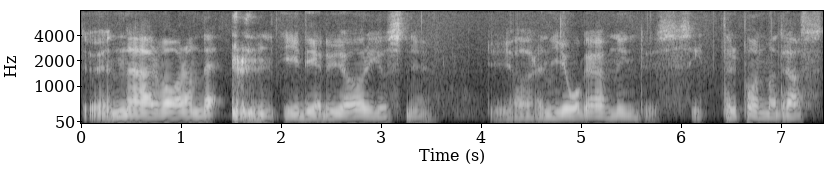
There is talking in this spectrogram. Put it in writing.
Du är närvarande i det du gör just nu. Du gör en yogaövning, du sitter på en madrass,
